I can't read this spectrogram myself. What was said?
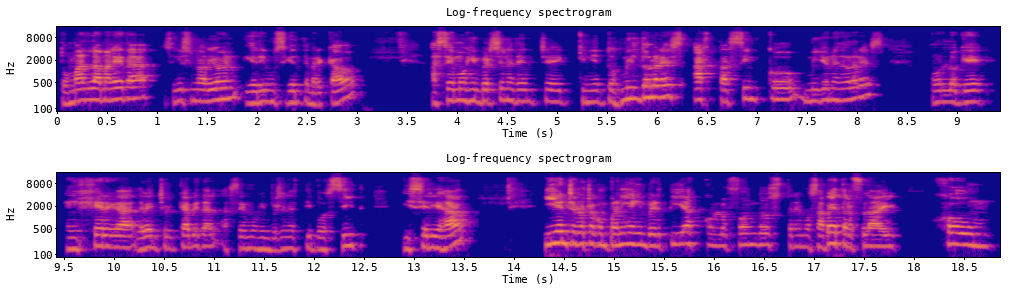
tomar la maleta, subirse un avión y abrir un siguiente mercado. Hacemos inversiones de entre 500 mil dólares hasta 5 millones de dólares, por lo que en jerga de Venture Capital hacemos inversiones tipo SEED y Series A. Y entre nuestras compañías invertidas con los fondos tenemos a Betterfly, Home,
